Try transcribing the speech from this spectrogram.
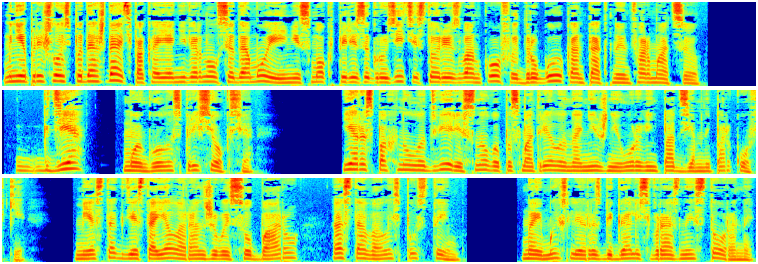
Мне пришлось подождать, пока я не вернулся домой и не смог перезагрузить историю звонков и другую контактную информацию. «Где?» — мой голос пресекся. Я распахнула дверь и снова посмотрела на нижний уровень подземной парковки. Место, где стоял оранжевый Субару, оставалось пустым. Мои мысли разбегались в разные стороны.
